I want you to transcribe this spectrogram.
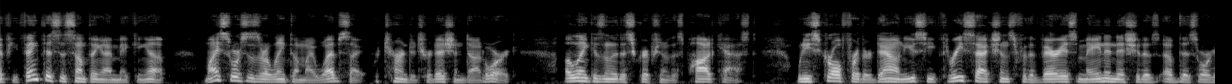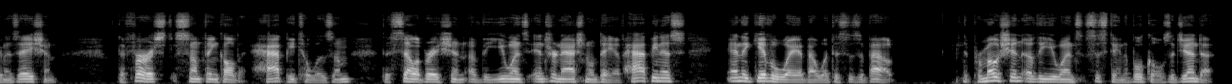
if you think this is something I'm making up, my sources are linked on my website, returntotradition.org. A link is in the description of this podcast. When you scroll further down, you see three sections for the various main initiatives of this organization. The first, something called Happytalism, the celebration of the UN's International Day of Happiness, and the giveaway about what this is about. The promotion of the UN's Sustainable Goals Agenda,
